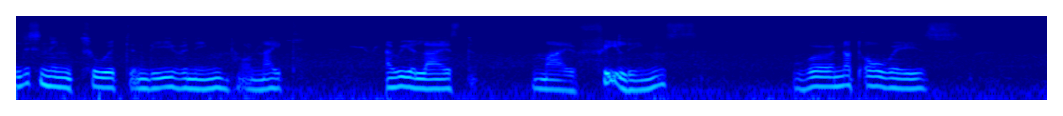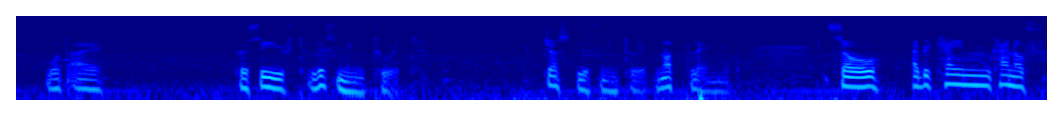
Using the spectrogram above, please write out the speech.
listening to it in the evening or night I realized my feelings were not always what I perceived listening to it. Just listening to it, not playing it. So I became kind of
